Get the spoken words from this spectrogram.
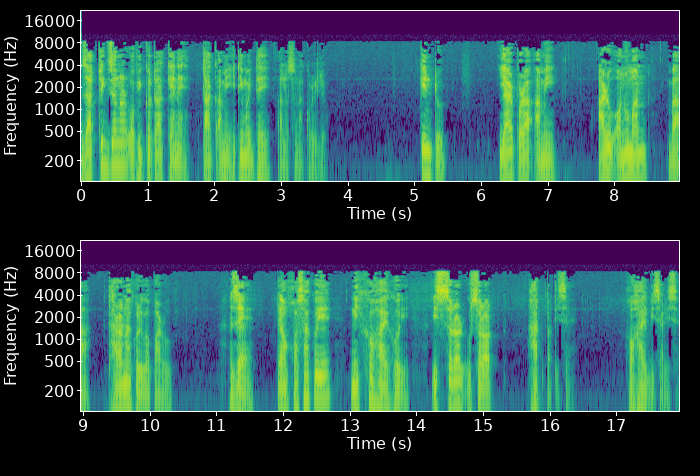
যাত্ৰীকজনৰ অভিজ্ঞতা কেনে তাক আমি ইতিমধ্যেই আলোচনা কৰিলো। কিন্তু ইয়াৰ পৰা আমি আৰু অনুমান বা ধাৰণা কৰিব পাৰো যে তেওঁ সঁচাকৈয়ে নিঃসহায় হৈ ঈশ্বৰৰ ওচৰত হাত পাতিছে সহায় বিচাৰিছে।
